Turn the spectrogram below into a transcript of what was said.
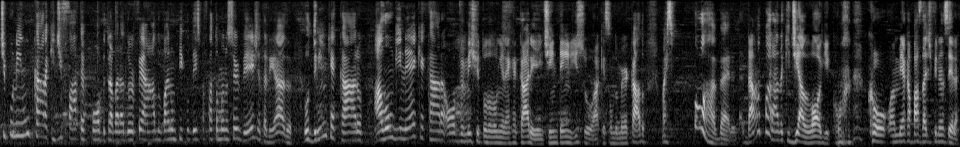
Tipo, nenhum cara que de fato é pobre, trabalhador ferrado, vai num pico desse pra ficar tomando cerveja, tá ligado? O drink é caro, a long neck é cara. Obviamente que toda long neck é cara e a gente entende isso, a questão do mercado, mas porra, velho, dá uma parada que dialogue com, com a minha capacidade financeira.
